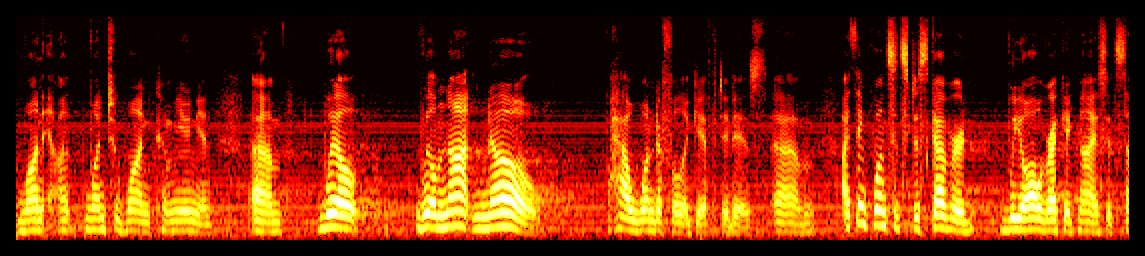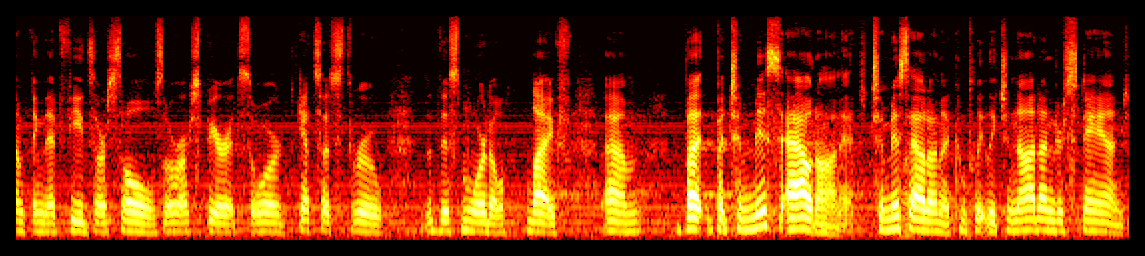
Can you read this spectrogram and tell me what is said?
one, uh, one-to-one communion, um, will, will not know how wonderful a gift it is. Um, I think once it's discovered, we all recognize it's something that feeds our souls or our spirits or gets us through this mortal life. Um, but, but to miss out on it, to miss out on it completely, to not understand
